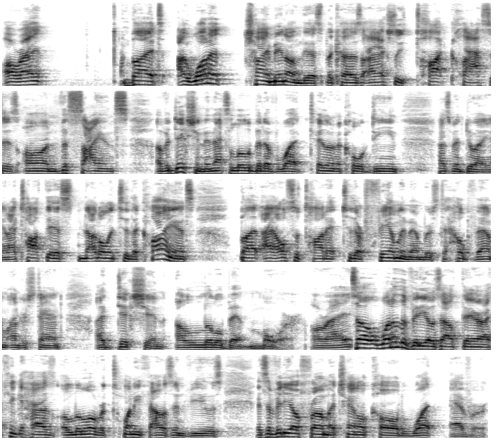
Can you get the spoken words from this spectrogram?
All right, but I wanna chime in on this because I actually taught classes on the science of addiction and that's a little bit of what Taylor Nicole Dean has been doing. And I taught this not only to the clients, but I also taught it to their family members to help them understand addiction a little bit more, all right? So one of the videos out there, I think it has a little over 20,000 views. It's a video from a channel called Whatever,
